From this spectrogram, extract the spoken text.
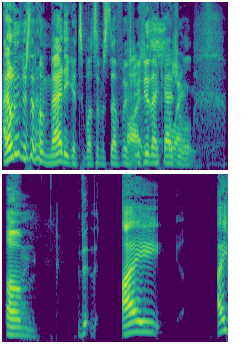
I don't understand how mad he gets about some stuff if Oh, if you're that so casual. Um, the, I, I,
